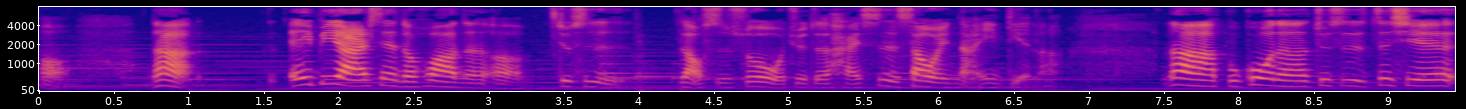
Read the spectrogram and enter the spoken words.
哦。那 ABRSM 的话呢，呃，就是老实说，我觉得还是稍微难一点啦。那不过呢，就是这些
